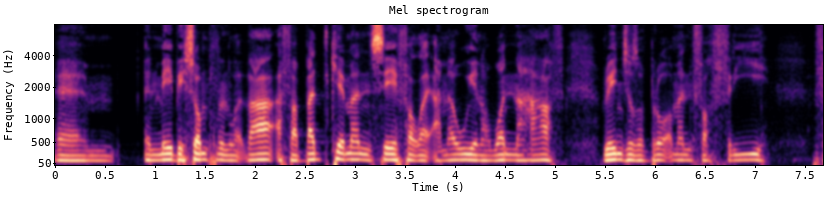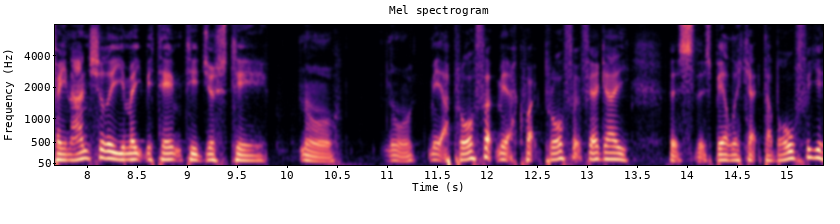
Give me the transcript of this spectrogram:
Um, and maybe something like that. If a bid came in, say for like a million or one and a half, Rangers have brought him in for free. Financially, you might be tempted just to know, know, make a profit, make a quick profit for a guy that's that's barely kicked a ball for you.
